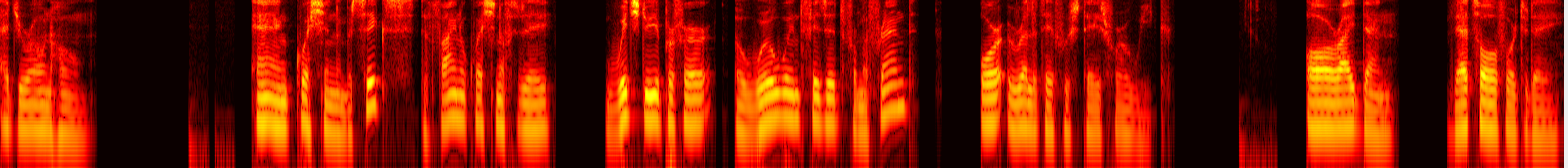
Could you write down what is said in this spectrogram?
at your own home? And question number six, the final question of today. Which do you prefer? A whirlwind visit from a friend or a relative who stays for a week? All right, then. That's all for today.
